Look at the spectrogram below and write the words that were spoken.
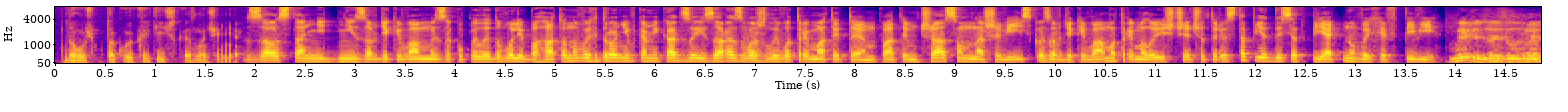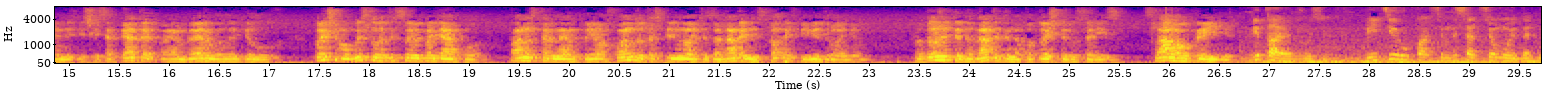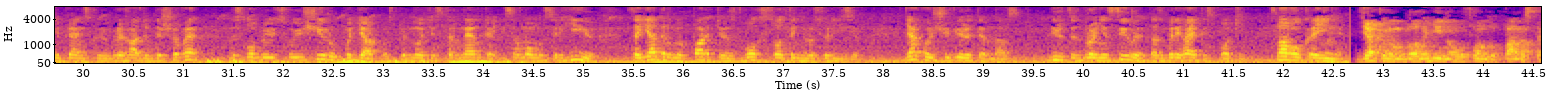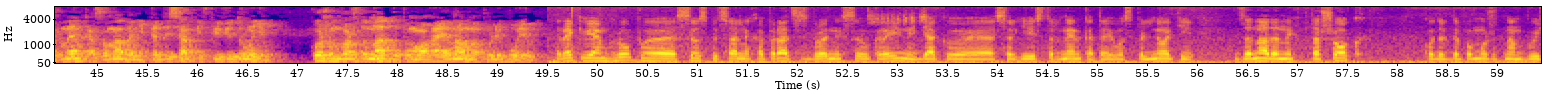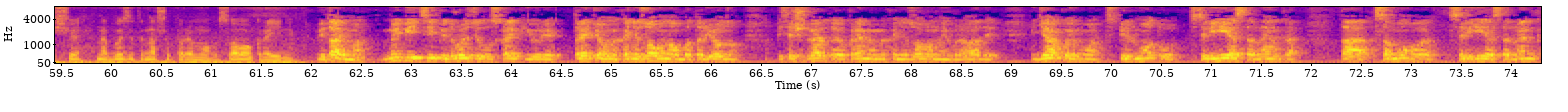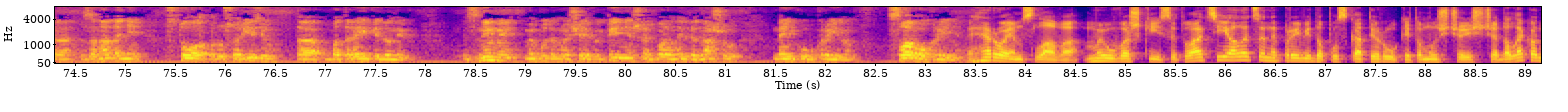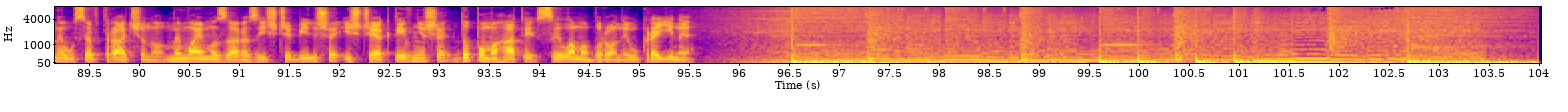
да, в общем, такое критическое значение. За останні дні завдяки вам ми закупили доволі багато нових дронів камікадзе, і зараз важливо тримати темп. А тим часом наше військо завдяки вам отримало іще 455 нових FPV. Ми підрозділ Родини із 65 ОМБР Великий Луг. Хочемо висловити свою подяку пану Стерненку, його фонду та спільноті за надані 100 FPV дронів. Продовжуйте донатити на поточний русаріс. Слава Україні! Вітаю, друзі! Бійці РУПАК 77-ї Надніпрянської бригади ДШВ висловлюють свою щиру подяку спільноті Стерненка і самому Сергію за ядерну партію з двох сотень росорізів. Дякую, що вірите в нас. вірте в Збройні Сили та зберігайте спокій. Слава Україні! Дякуємо благодійному фонду пана Стерненка за надані 50 FPV-дронів. Кожен ваш донат допомагає нам на полі бою. Реквієм груп е, Сил спеціальних операцій Збройних сил України дякую Сергію Стерненка та його спільноті за наданих пташок, котрі допоможуть нам ближче наблизити нашу перемогу. Слава Україні! Вітаємо! Ми бійці підрозділу Sky Fury 3-го механізованого батальйону 54-ї окремої механізованої бригади. І дякуємо спільноту Сергія Стерненка та самого Сергія Стерненка за надані 100 русорізів та батарейки до них. З ними ми будемо ще ефективніше боронити нашу неньку Україну. Слава Україні! Героям слава! Ми у важкій ситуації, але це не привід опускати руки, тому що іще далеко не усе втрачено. Ми маємо зараз іще більше і ще активніше допомагати силам оборони України.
